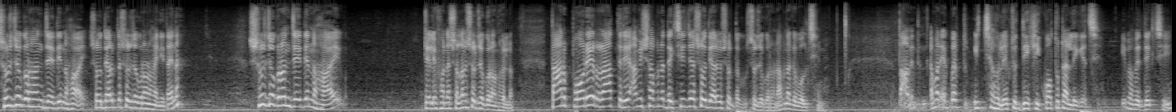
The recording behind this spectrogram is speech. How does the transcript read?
সূর্যগ্রহণ যেদিন হয়, সৌদি আরব তো সূর্যগ্রহণ হয়নি, তাই না? সূর্যগ্রহণ যেদিন হয় টেলিফোনে শুনলাম সূর্যগ্রহণ হলো তারপরের রাত্রে আমি স্বপ্ন দেখছি যে সৌদি আরবে সূর্য- সূর্যগ্রহণ আপনাকে বলছি আমি। তা আমি আমার একবার ইচ্ছা হলো একটু দেখি কতটা লেগেছে। এইভাবে দেখছি।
